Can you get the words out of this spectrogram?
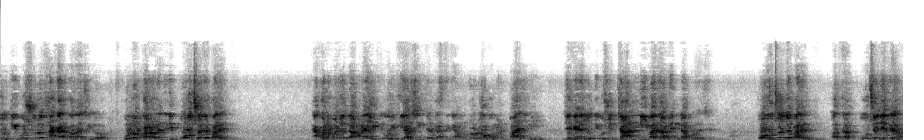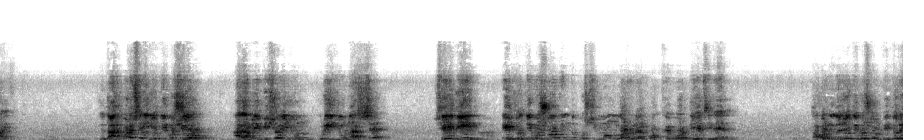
জ্যোতি বসুরও থাকার কথা ছিল, কোনো কারণে তিনি পৌঁছতে পারেননি। এখনও পর্যন্ত আমরা ঐতিহাসিকদের কাছ থেকে এমন কোনো ডকুমেন্ট পাইনি যেখানে জ্যোতি বসু যাননি বা যাবেন না বলেছেন পৌঁছতে পারেননি, অর্থাৎ পৌঁছে যেতে হয়। কিন্তু তারপরে সেই জ্যোতি বসুও আগামী বিশই জুন, কুড়ি জুন আসছে, সেই দিন এই জ্যোতি বসুও কিন্তু পশ্চিমবঙ্গ গঠনের পক্ষে ভোট দিয়েছিলেন। তখন কিন্তু জ্যোতি বসুর ভিতরে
